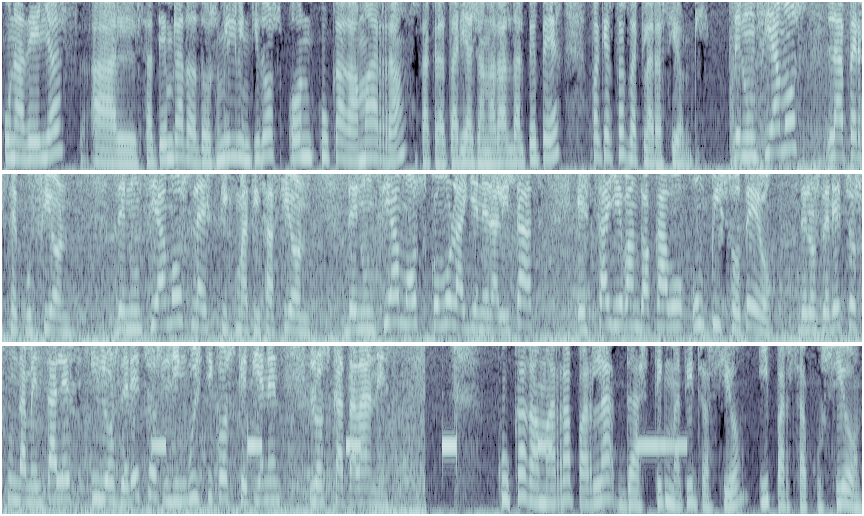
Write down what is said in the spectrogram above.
una d'elles, al setembre de 2022, on Cuca Gamarra, secretària general del PP, fa aquestes declaracions. Denunciamos la persecución, denunciamos la estigmatización, denunciamos cómo la Generalitat está llevando a cabo un pisoteo de los derechos fundamentales y los derechos lingüísticos que tienen los catalanes. Cuca Gamarra parla d'estigmatització i persecució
